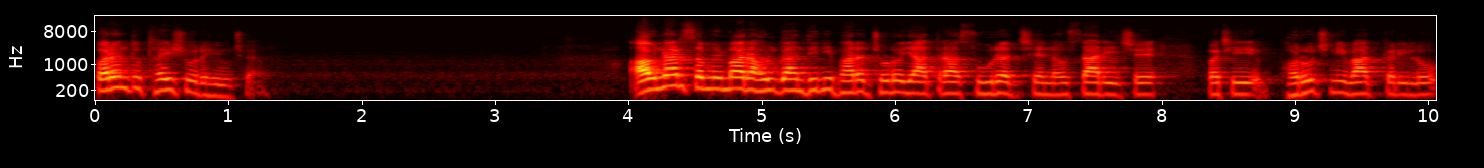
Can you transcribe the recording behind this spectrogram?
પરંતુ થઈ શું રહ્યું છે? આવનાર સમયમાં રાહુલ ગાંધીની ભારત છોડો યાત્રા સુરત છે, નવસારી છે, પછી ભરૂચની વાત કરી લો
